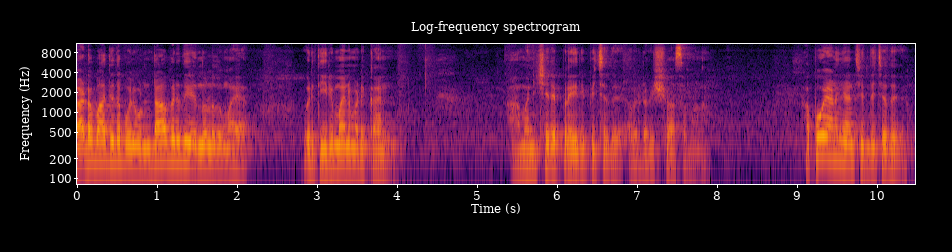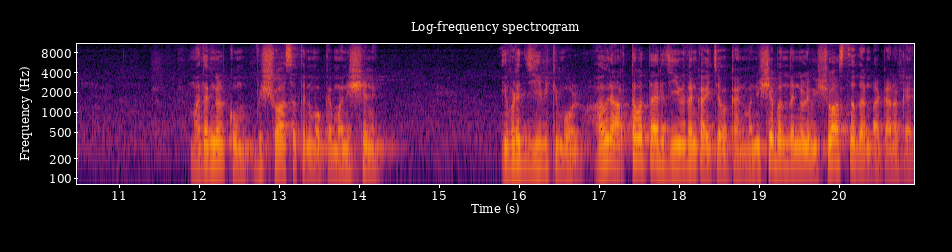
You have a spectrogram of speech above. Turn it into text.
കടബാധ്യത പോലും ഉണ്ടാവരുത് എന്നുള്ളതുമായ ഒരു തീരുമാനമെടുക്കാൻ ആ മനുഷ്യരെ പ്രേരിപ്പിച്ചത് അവരുടെ വിശ്വാസമാണ്. അപ്പോഴാണ് ഞാൻ ചിന്തിച്ചത് മതങ്ങൾക്കും വിശ്വാസത്തിനുമൊക്കെ മനുഷ്യന് ഇവിടെ ജീവിക്കുമ്പോൾ ആ ഒരു അർത്ഥവത്തായ ജീവിതം കാഴ്ചവെക്കാൻ മനുഷ്യബന്ധങ്ങളിൽ വിശ്വാസത ഉണ്ടാക്കാനൊക്കെ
